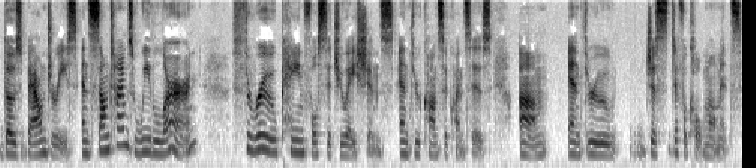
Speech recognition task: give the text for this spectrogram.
those boundaries. And sometimes we learn through painful situations and through consequences. Um, and through just difficult moments.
